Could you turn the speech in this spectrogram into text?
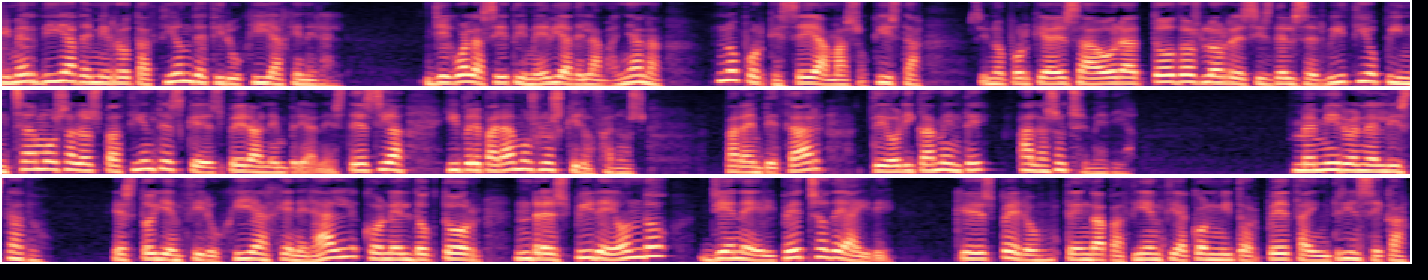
primer día de mi rotación de cirugía general. Llego a las siete y media de la mañana, no porque sea masoquista, sino porque a esa hora todos los resis del servicio pinchamos a los pacientes que esperan en preanestesia y preparamos los quirófanos. Para empezar, teóricamente, a las ocho y media. Me miro en el listado. Estoy en cirugía general con el doctor Respire hondo, llene el pecho de aire, que espero tenga paciencia con mi torpeza intrínseca.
